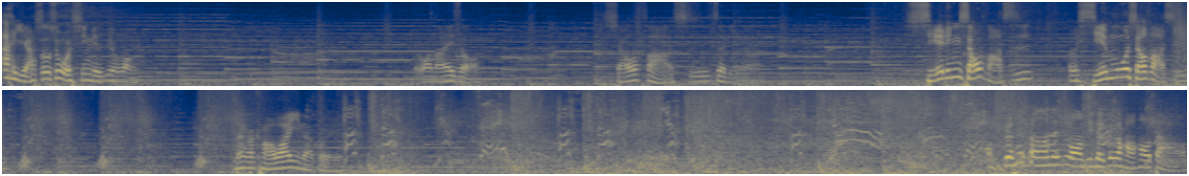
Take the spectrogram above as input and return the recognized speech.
哎呀，说出我心里的愿望。往哪里走？小法师这里吗？邪灵小法师，呃，邪魔小法师，那个卡哇伊那鬼。哦，跟他刚刚那只王比起来，这个好好打哦。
